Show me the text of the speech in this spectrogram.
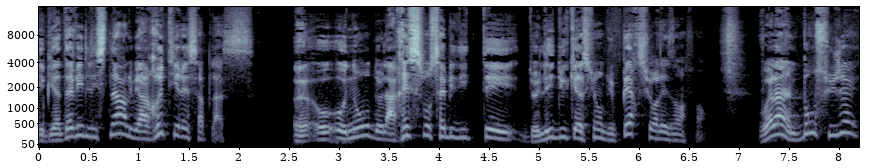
Eh bien, David Lisnard lui a retiré sa place euh, au, au nom de la responsabilité de l'éducation du père sur les enfants. Voilà un bon sujet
